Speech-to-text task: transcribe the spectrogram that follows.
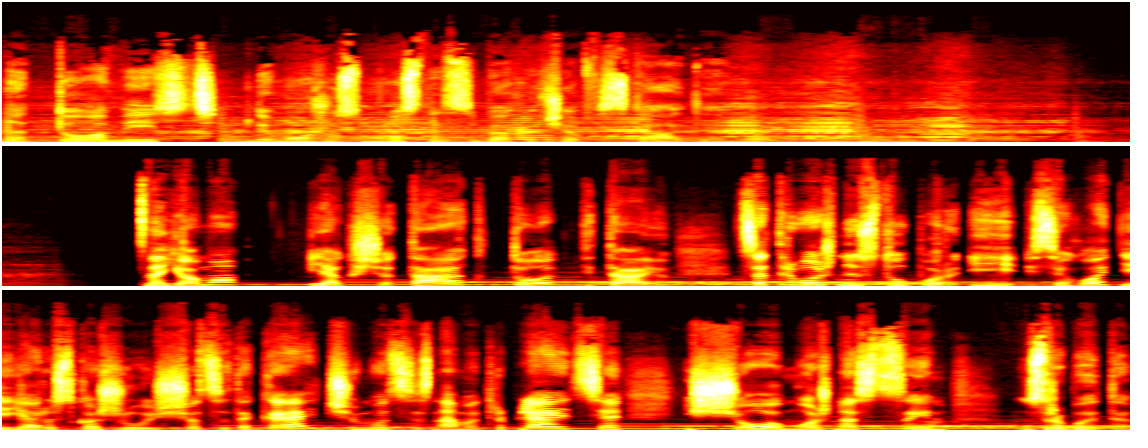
Натомість не можу змусити себе хоча б встати. Знайомо? Якщо так, то вітаю. Це тривожний ступор, і сьогодні я розкажу, що це таке, чому це з нами трапляється і що можна з цим зробити.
